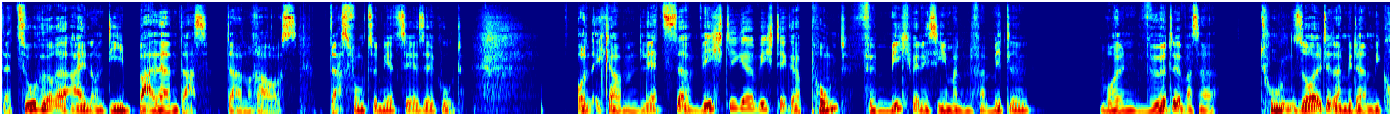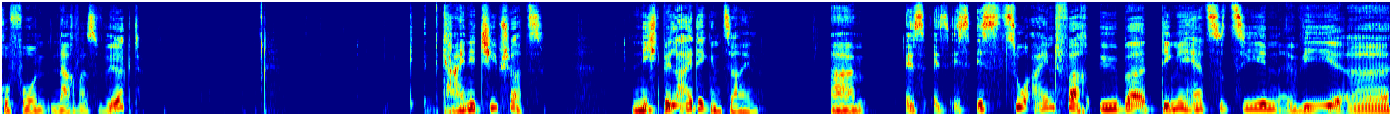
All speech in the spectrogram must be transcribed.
der Zuhörer ein und die ballern das dann raus. Das funktioniert sehr, sehr gut. Und ich glaube, ein letzter wichtiger, wichtiger Punkt für mich, wenn ich es jemandem vermitteln wollen würde, was er tun sollte, damit er am Mikrofon nach was wirkt, keine Cheap Shots. Nicht beleidigend sein. Ähm, es, es, es ist zu einfach, über Dinge herzuziehen, wie äh,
